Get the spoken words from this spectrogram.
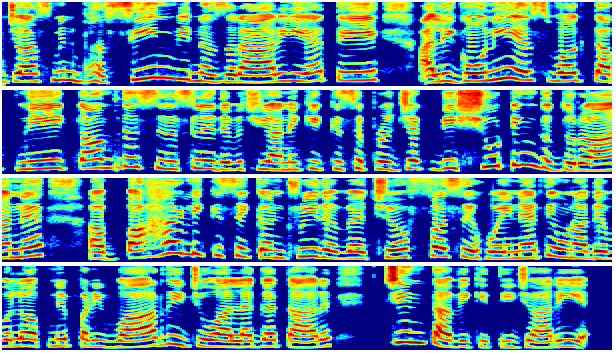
ਜੈਸਮਿਨ ਭਸੀਨ ਵੀ ਨਜ਼ਰ ਆ ਰਹੀ ਹੈ ਤੇ ਅਲੀਗੋਨੀ ਇਸ ਵਕਤ ਆਪਣੇ ਕੰਮ ਦੇ ਸਿਲਸਿਲੇ ਦੇ ਵਿੱਚ ਯਾਨੀ ਕਿ ਕਿਸੇ ਪ੍ਰੋਜੈਕਟ ਦੀ ਸ਼ੂਟਿੰਗ ਦੇ ਦੌਰਾਨ ਬਾਹਰਲੀ ਕਿਸੇ ਕੰਟਰੀ ਦੇ ਵਿੱਚ ਫਸੇ ਹੋਏ ਨੇ ਤੇ ਉਹਨਾਂ ਦੇ ਵੱਲੋਂ ਆਪਣੇ ਪਰਿਵਾਰ ਦੀ ਜੋ ਆ ਲਗਾਤਾਰ ਚਿੰਤਾ ਵੀ ਕੀਤੀ ਜਾ ਰਹੀ ਹੈ।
